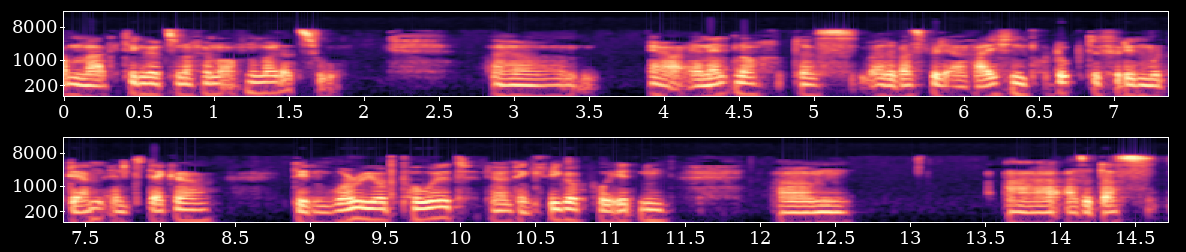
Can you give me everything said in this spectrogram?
aber Marketing gehört zu einer Firma auch nun mal dazu. Ähm, ja, er nennt noch das, also was will er erreichen, Produkte für den modernen Entdecker, den Warrior Poet, ja, den Kriegerpoeten. Ähm, äh, also das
